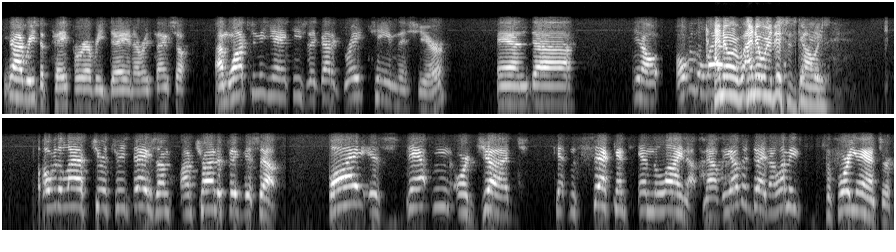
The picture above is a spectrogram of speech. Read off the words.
you know I read the paper every day and everything. So I'm watching the Yankees. They've got a great team this year, and uh, you know over the last I know I know where this is going. Days, over the last two or three days, I'm I'm trying to figure this out. Why is Stanton or Judge getting second in the lineup? Now the other day, now let me before you answer,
